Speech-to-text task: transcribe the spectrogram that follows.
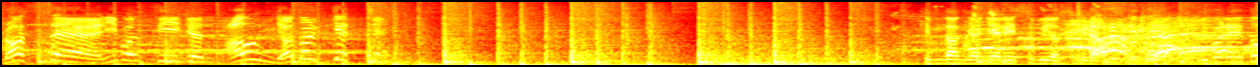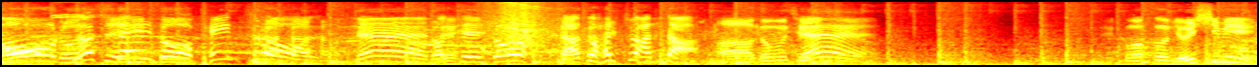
러셀 이번 시즌 98개째 김강경의 리스브였습니다 이번에도 러셀도 또. 페인트로 네 러셀도 나도 할 줄 안다 아, 너무 네. 재밌네요. 네, 그만큼 열심히 또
